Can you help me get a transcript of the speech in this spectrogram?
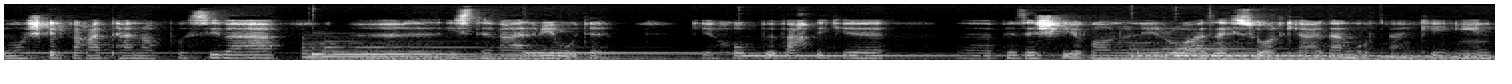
مشکل فقط تنفسی و ایست قلبی بوده. که خب وقتی که پزشکی قانونی رو ازش سوال کردن گفتن که این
